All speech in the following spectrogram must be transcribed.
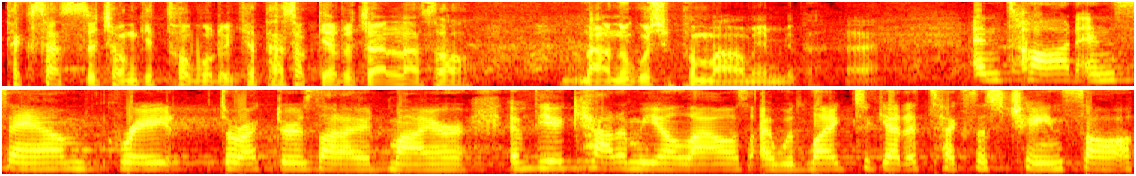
텍사스 전기톱으로 이렇게 다섯 개로 잘라서 나누고 싶은 마음입니다. 예. And Todd and Sam, great directors that I admire. If the Academy allows, I would like to get a Texas chainsaw,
